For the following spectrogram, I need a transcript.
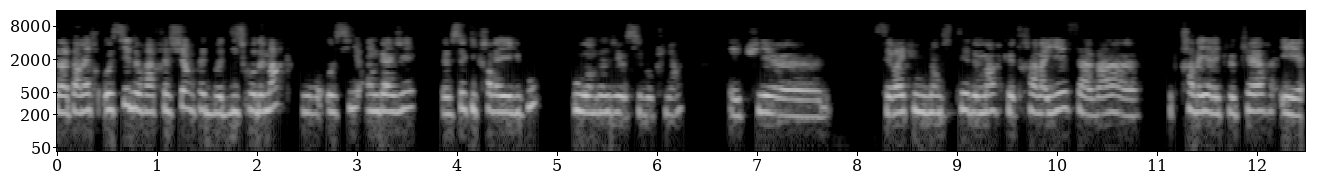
Ça va permettre aussi de rafraîchir en fait votre discours de marque pour aussi engager ceux qui travaillent avec vous ou engager aussi vos clients. Et puis c'est vrai qu'une identité de marque travaillée, ça va travailler avec le cœur et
